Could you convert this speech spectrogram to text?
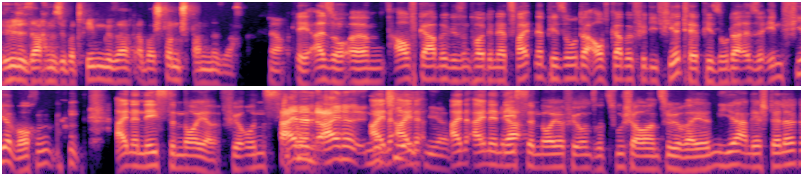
wilde Sachen, ist übertrieben gesagt, aber schon spannende Sachen. Ja. Okay, also ähm, Aufgabe, wir sind heute in der zweiten Episode, Aufgabe für die vierte Episode, also in vier Wochen eine nächste neue für uns. Eine, eine, eine, eine, eine, eine nächste ja. neue für unsere Zuschauer und Zuhörerinnen hier an der Stelle.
